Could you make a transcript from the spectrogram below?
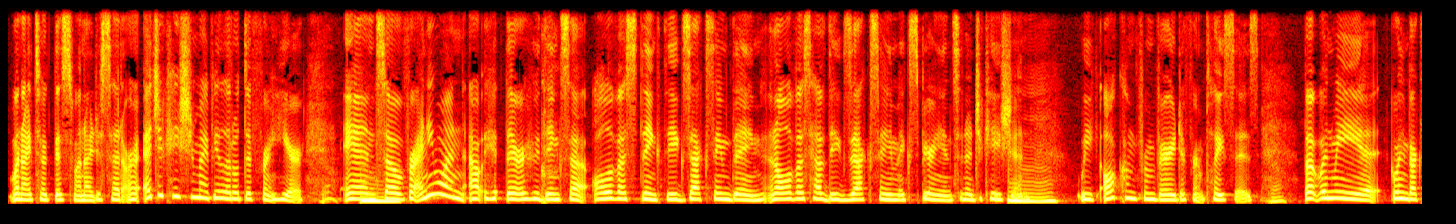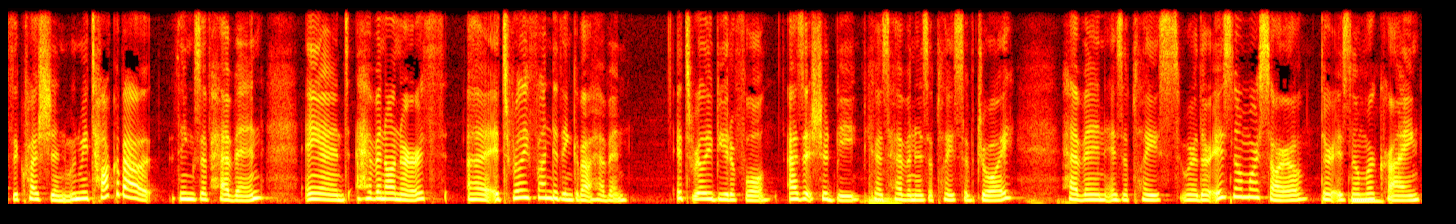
when I took this one, I just said, our education might be a little different here. And so, mm. for anyone out there who thinks that all of us think the exact same thing and all of us have the exact same experience in education, mm-hmm. we all come from very different places. But when we, going back to the question, when we talk about things of heaven and heaven on earth, uh, it's really fun to think about heaven. It's really beautiful, as it should be, because mm. heaven is a place of joy. Heaven is a place where there is no more sorrow, there is no more mm. crying.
